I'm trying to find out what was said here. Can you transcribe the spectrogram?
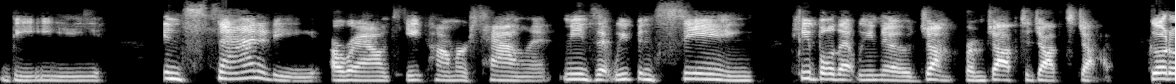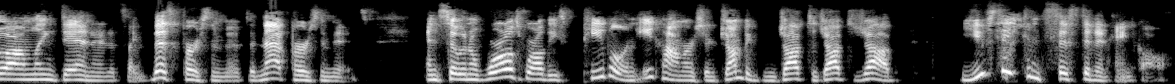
the insanity around e-commerce talent means that we've been seeing people that we know jump from job to job to job. Go to on linkedin and it's like this person moves and that person moves. And so in a world where all these people in e-commerce are jumping from job to job to job you've stayed consistent in henkel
